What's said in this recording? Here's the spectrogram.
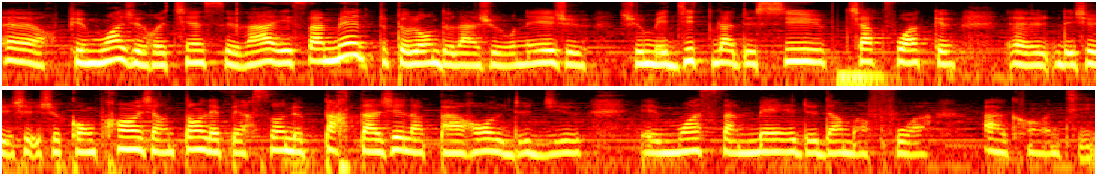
cœur. Puis moi, je retiens cela et ça m'aide tout au long de la journée. Je, je médite là-dessus. Chaque fois que euh, je, je, je comprends, j'entends les personnes partager la parole de Dieu. Et moi, ça m'aide dans ma foi à grandir.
